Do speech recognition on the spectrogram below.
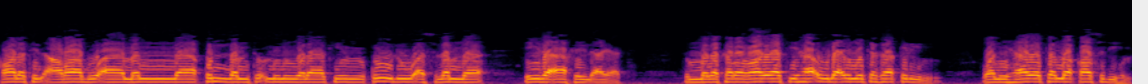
قالت الأعراب آمنا قل لم تؤمنوا ولكن قولوا أسلمنا. إلى آخر الآيات. ثم ذكر غايات هؤلاء المتثاقلين ونهاية مقاصدهم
